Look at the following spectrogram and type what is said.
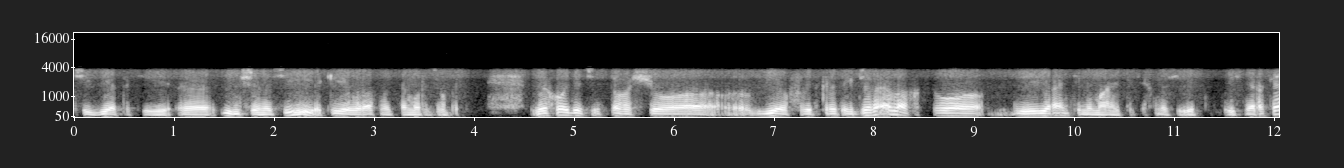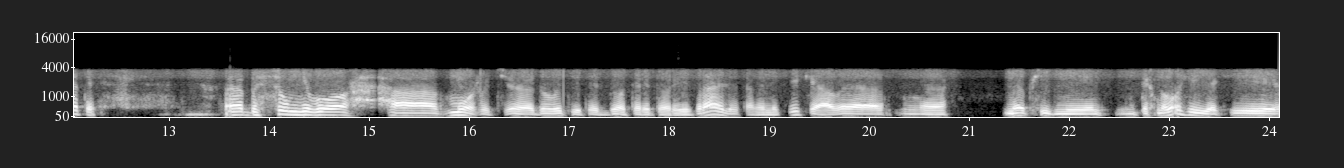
чи є такі е, інші носії, які власне це можуть зробити. Виходячи з того, що е, є в відкритих джерелах, то іранці не мають таких носіїв їхні ракети. Без сумніву можуть долетіти до території Ізраїлю, там і не тільки, але необхідні технології, які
